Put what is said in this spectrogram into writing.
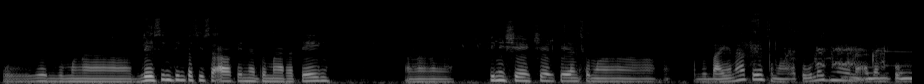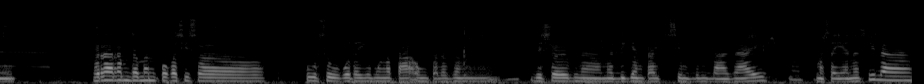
So, yun, yung mga blessing din kasi sa akin na dumarating. Ah, sinishare-share ko yan sa mga kababayan natin, sa mga katulad nyo, na alam kong nararamdaman ko kasi sa puso ko na yung mga taong talagang deserve na mabigyan kahit sa simpleng bagay. Masaya na sila.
